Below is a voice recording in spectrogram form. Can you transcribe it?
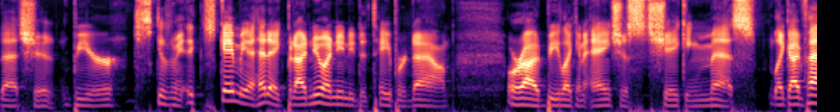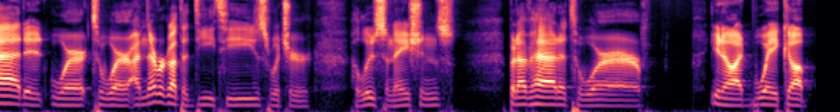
that shit. Beer just gives me it just gave me a headache. But I knew I needed to taper down, or I'd be like an anxious, shaking mess. Like I've had it where to where I never got the DTS, which are hallucinations, but I've had it to where, you know, I'd wake up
